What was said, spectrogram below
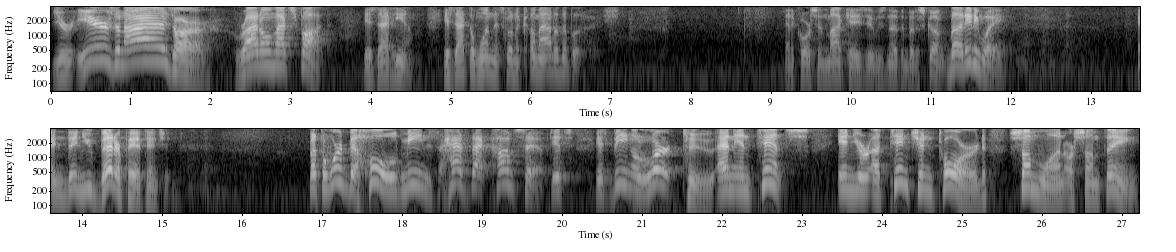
Your ears and eyes are right on that spot. Is that him? Is that the one that's going to come out of the bush? And of course, in my case, it was nothing but a skunk. But anyway, and then you better pay attention. But the word behold means, has that concept. It's, it's being alert to and intense in your attention toward someone or something.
